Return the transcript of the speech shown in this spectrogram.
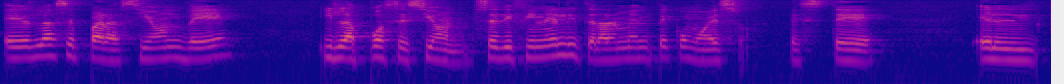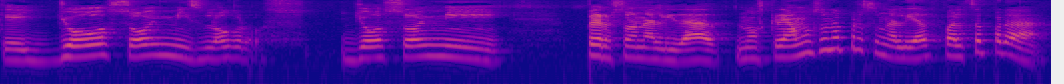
es la separación de y la posesión. Se define literalmente como eso. Este, el que yo soy mis logros, yo soy mi personalidad. Nos creamos una personalidad falsa para,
